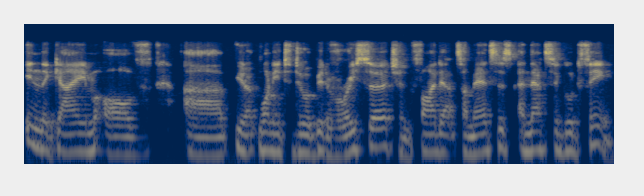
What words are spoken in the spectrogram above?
in the game of, uh, you know, wanting to do a bit of research and find out some answers, and that's a good thing.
